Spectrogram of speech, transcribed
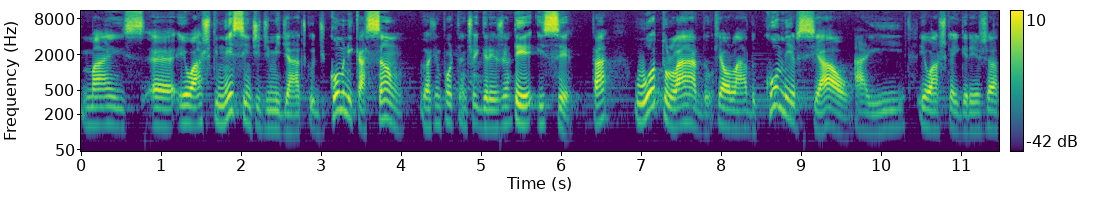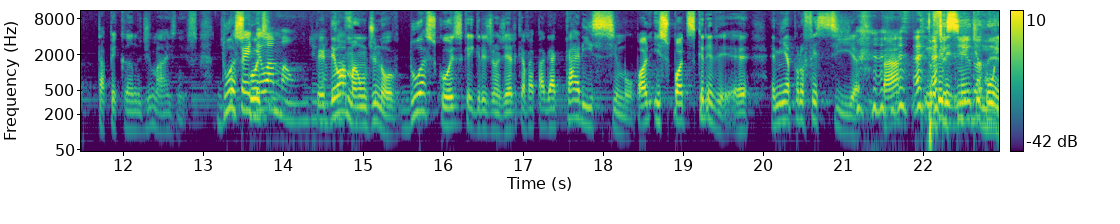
Mas é, eu acho que nesse sentido de midiático, de comunicação, eu acho importante a igreja ter e ser, tá? O outro lado, que é o lado comercial, aí eu acho que a igreja está pecando demais nisso. Duas perdeu coisas, a mão. Perdeu assim. a mão de novo. Duas coisas que a igreja evangélica vai pagar caríssimo. Pode, isso pode escrever. É, é minha profecia, tá? Infelizmente ruim.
